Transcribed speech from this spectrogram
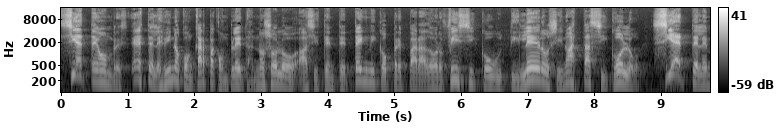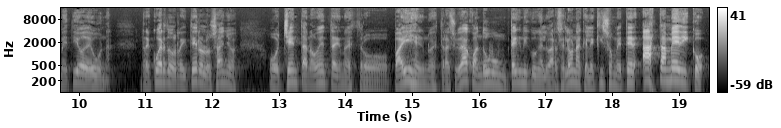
Siete hombres. Este les vino con carpa completa, no solo asistente técnico, preparador físico, utilero, sino hasta psicólogo. Siete le metió de una. Recuerdo, reitero, los años 80, 90 en nuestro país, en nuestra ciudad, cuando hubo un técnico en el Barcelona que le quiso meter hasta médico,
